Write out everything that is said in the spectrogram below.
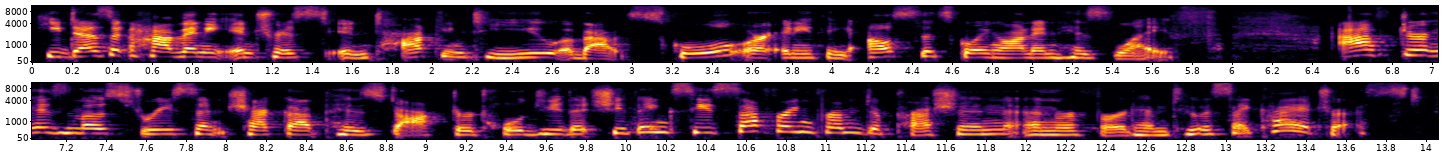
he doesn't have any interest in talking to you about school or anything else that's going on in his life. After his most recent checkup, his doctor told you that she thinks he's suffering from depression and referred him to a psychiatrist.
